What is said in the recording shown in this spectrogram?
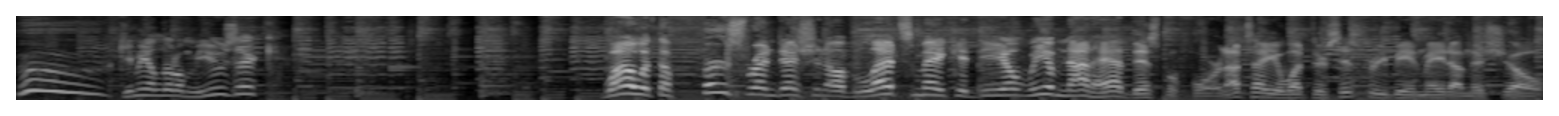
Woo, give me a little music. Well, with the first rendition of Let's Make a Deal, we have not had this before. And I'll tell you what, there's history being made on this show.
